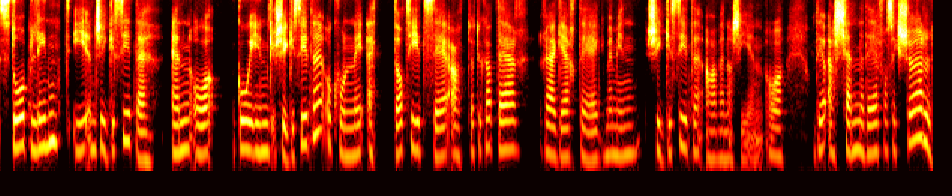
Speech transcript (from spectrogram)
stå blindt i en skyggeside, enn å gå i en skyggeside og kunne i ettertid se at vet du hva, der reagerte jeg med min skyggeside av energien. Og det å erkjenne det for seg sjøl,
